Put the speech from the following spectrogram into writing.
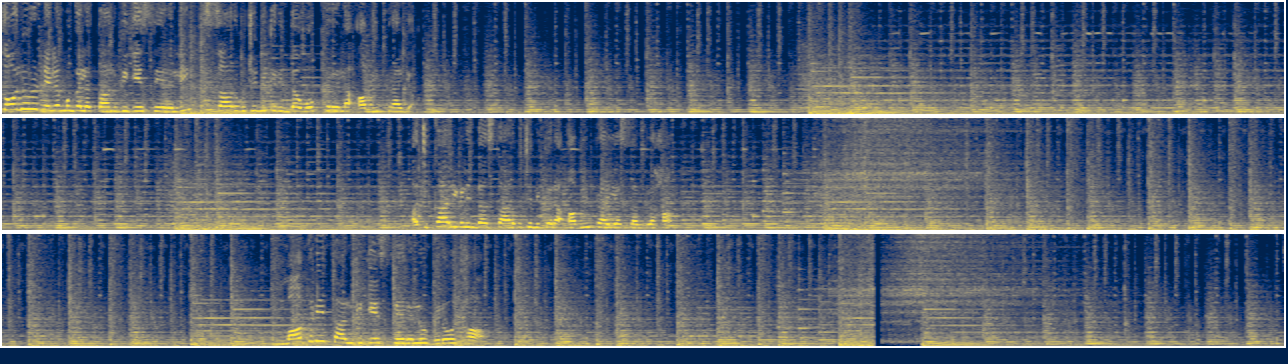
ಸೋಲೂರು ನೆಲಮಂಗಲ ತಾಲೂಕಿಗೆ ಸೇರಲಿ ಸಾರ್ವಜನಿಕರಿಂದ ಒಕ್ಕರಲ ಅಭಿಪ್ರಾಯ. ಅಧಿಕಾರಿಗಳಿಂದ ಸಾರ್ವಜನಿಕರ ಅಭಿಪ್ರಾಯ ಸಂಗ್ರಹ. ಮಾಗಡಿ ತಾಲೂಕಿಗೆ ಸೇರಲು ವಿರೋಧ.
